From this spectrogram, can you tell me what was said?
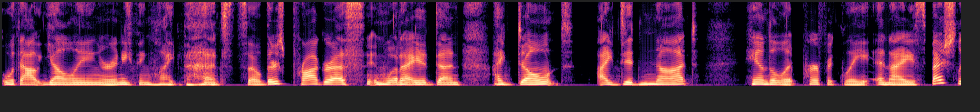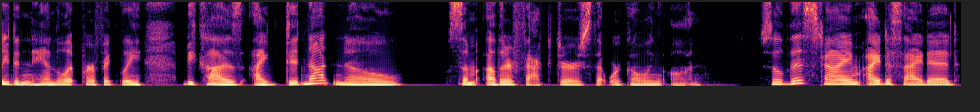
without yelling or anything like that. So there's progress in what I had done. I don't, I did not handle it perfectly. And I especially didn't handle it perfectly because I did not know some other factors that were going on. So this time I decided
